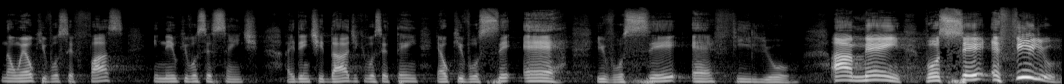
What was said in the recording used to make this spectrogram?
não é o que você faz e nem o que você sente. A identidade que você tem é o que você é. E você é filho. Amém. Você é filho.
